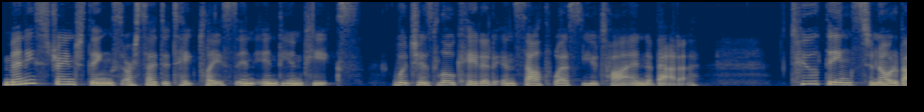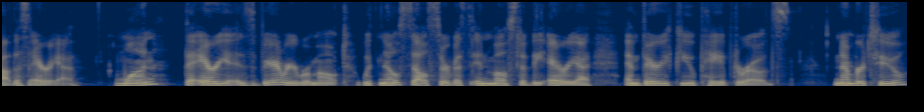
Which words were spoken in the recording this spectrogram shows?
Many strange things are said to take place in Indian Peaks, which is located in southwest Utah and Nevada. Two things to note about this area. One, the area is very remote, with no cell service in most of the area and very few paved roads. Number two,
